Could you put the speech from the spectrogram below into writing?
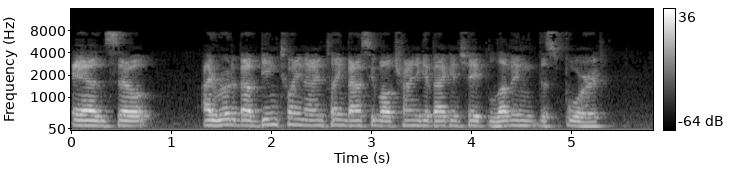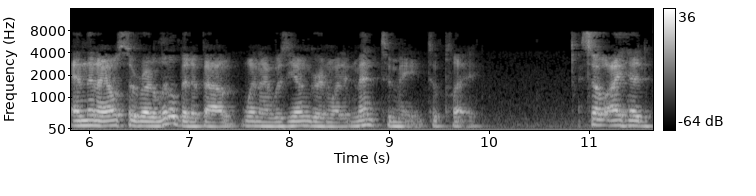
And so I wrote about being 29, playing basketball, trying to get back in shape, loving the sport. And then I also wrote a little bit about when I was younger and what it meant to me to play. So I had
